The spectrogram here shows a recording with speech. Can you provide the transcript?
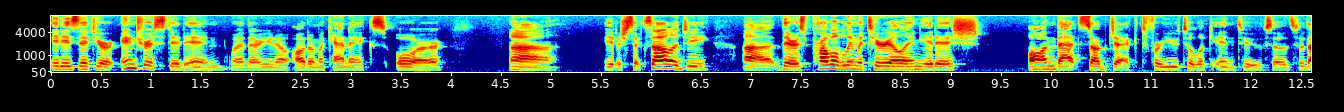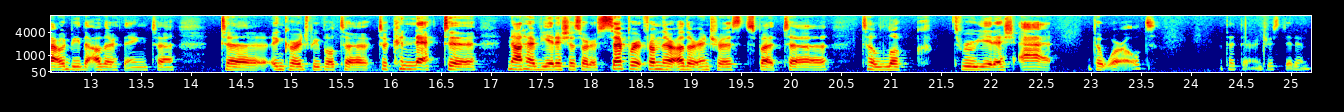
it is that you're interested in, whether you know auto mechanics or uh, Yiddish sexology, uh, there's probably material in Yiddish on that subject for you to look into. So, so that would be the other thing to, to encourage people to, to connect, to not have Yiddish as sort of separate from their other interests, but to, to look through Yiddish at the world that they're interested in.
